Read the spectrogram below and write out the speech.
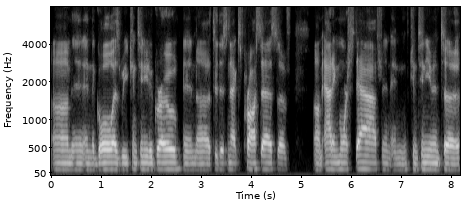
Um, and, and, the goal as we continue to grow and uh, through this next process of um, adding more staff and, and continuing to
